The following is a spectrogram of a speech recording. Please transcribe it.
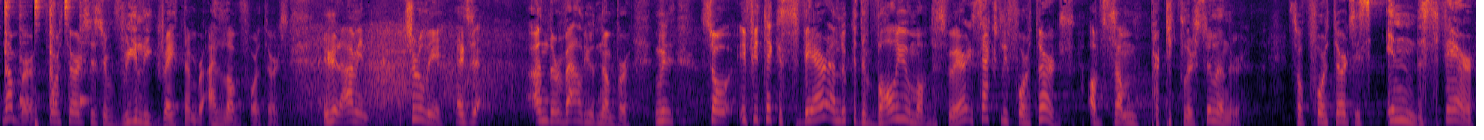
number. Four thirds is a really great number. I love four thirds. I mean, truly, it's an undervalued number. So if you take a sphere and look at the volume of the sphere, it's actually four thirds of some particular cylinder. So four thirds is in the sphere,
